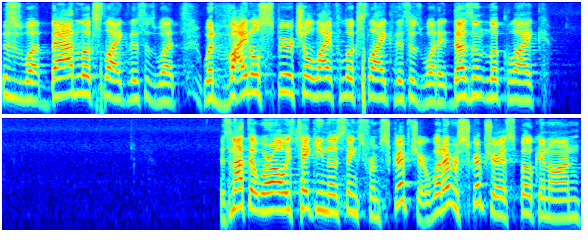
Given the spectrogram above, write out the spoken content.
this is what bad looks like, this is what, what vital spiritual life looks like, this is what it doesn't look like. It's not that we're always taking those things from Scripture. Whatever Scripture has spoken on,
